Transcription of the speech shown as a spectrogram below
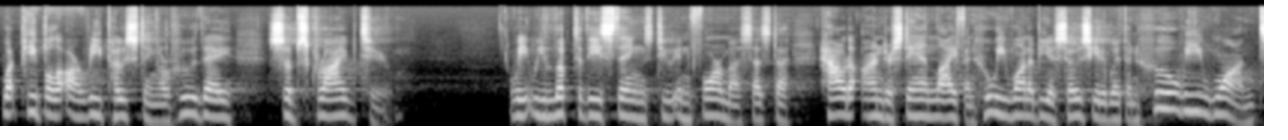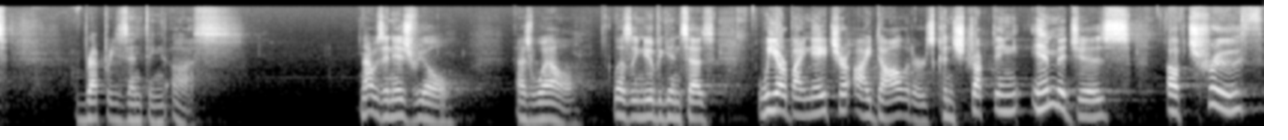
what people are reposting or who they subscribe to. We, we look to these things to inform us as to how to understand life and who we want to be associated with and who we want representing us. And that was in Israel as well. Lesslie Newbigin says, We are by nature idolaters, constructing images of truth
